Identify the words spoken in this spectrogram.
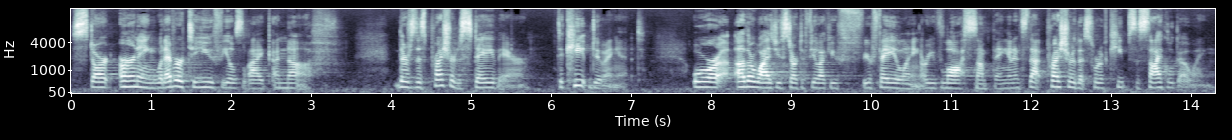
start earning whatever to you feels like enough. There's this pressure to stay there, to keep doing it. Or otherwise, you start to feel like you are failing or you've lost something. And it's that pressure that sort of keeps the cycle going.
